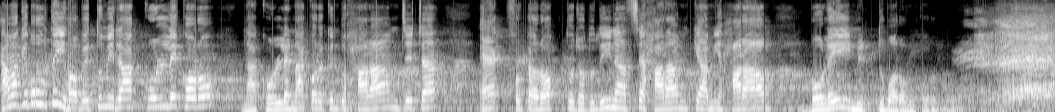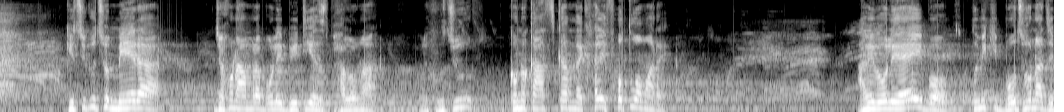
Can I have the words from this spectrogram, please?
আমাকে বলতেই হবে তুমি রাগ করলে করো না করলে না করো কিন্তু হারাম যেটা এক ফোঁটা রক্ত যতদিন আছে হারামকে আমি হারাম বলেই মৃত্যুবরণ করব। কিছু কিছু মেয়েরা যখন আমরা বলি বিটিএস ভালো না বলে, হুজুর কোনো কাজ কাম নাই খালি ফতুয়া মারে আমি বলি, এই বল তুমি কি বোঝো না যে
